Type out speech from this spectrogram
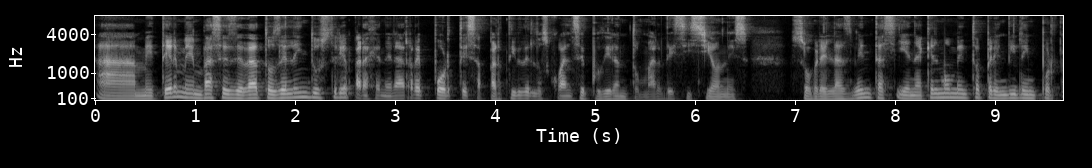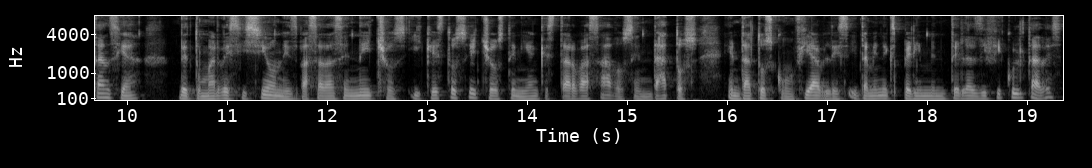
a meterme en bases de datos de la industria para generar reportes a partir de los cuales se pudieran tomar decisiones sobre las ventas y en aquel momento aprendí la importancia de tomar decisiones basadas en hechos y que estos hechos tenían que estar basados en datos, en datos confiables y también experimenté las dificultades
